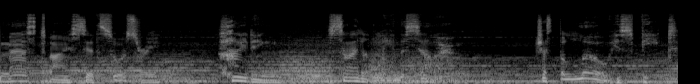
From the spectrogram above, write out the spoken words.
masked by Sith sorcery, hiding silently in the cellar, just below his feet.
